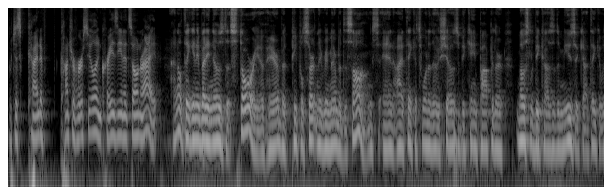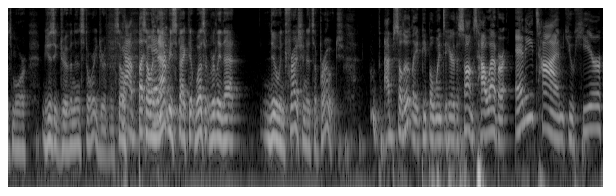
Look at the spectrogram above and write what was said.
which is kind of controversial and crazy in its own right. I don't think anybody knows the story of Hair, but people certainly remember the songs. And I think it's one of those shows that became popular mostly because of the music. I think it was more music driven than story driven. So, yeah, so in any, that respect, it wasn't really that new and fresh in its approach. Absolutely. People went to hear the songs. However, anytime you hear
